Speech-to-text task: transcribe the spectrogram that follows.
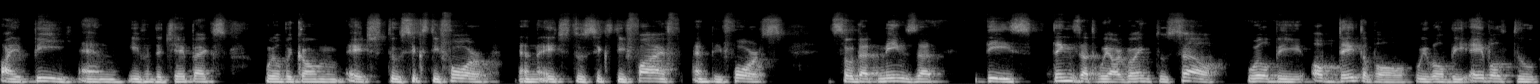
IP, and even the JPEGs will become H264 and H265 MP4s. So that means that these things that we are going to sell will be updatable. We will be able to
